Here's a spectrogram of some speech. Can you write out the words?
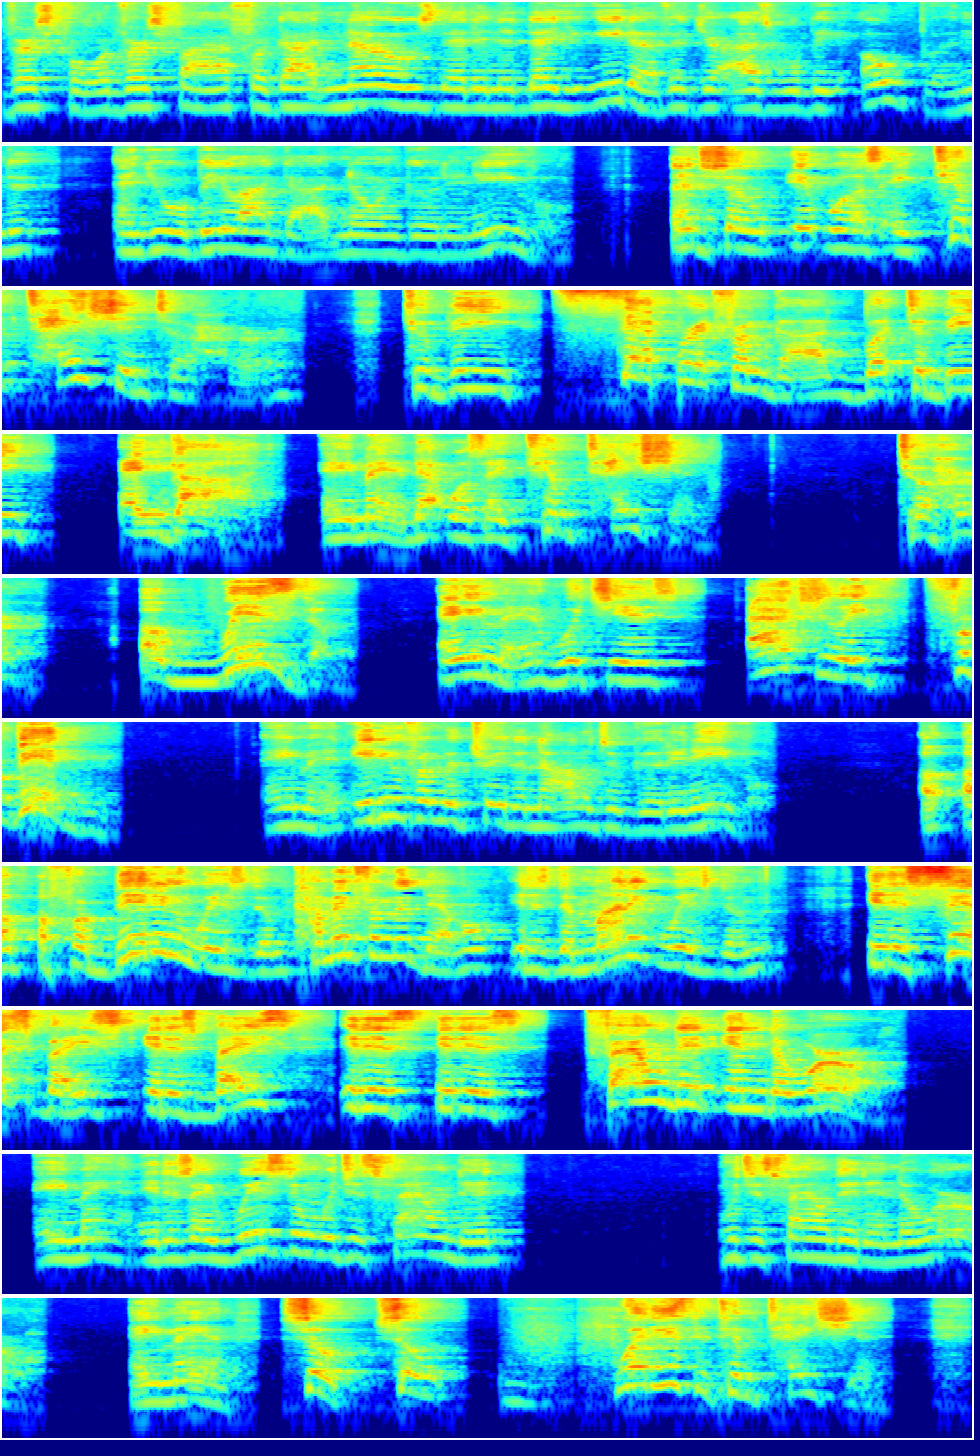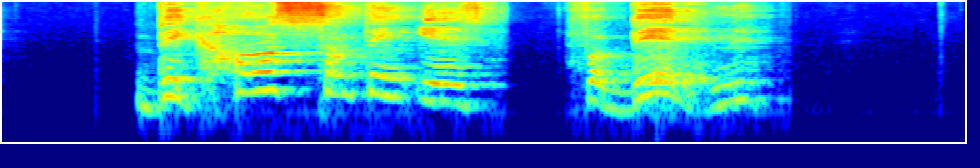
Verse 4, verse 5 For God knows that in the day you eat of it, your eyes will be opened, and you will be like God, knowing good and evil. And so it was a temptation to her to be separate from God, but to be a God. Amen. That was a temptation to her, a wisdom amen, which is actually forbidden. Amen. Eating from the tree of the knowledge of good and evil. A, a forbidden wisdom coming from the devil. It is demonic wisdom. It is sense-based. It is based, it is, it is founded in the world. Amen. It is a wisdom which is founded, which is founded in the world. Amen. So, so what is the temptation? Because something is forbidden,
